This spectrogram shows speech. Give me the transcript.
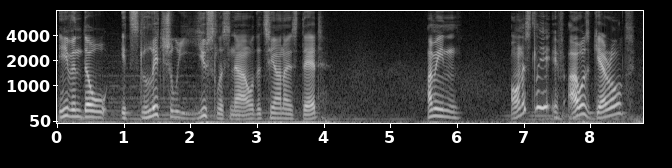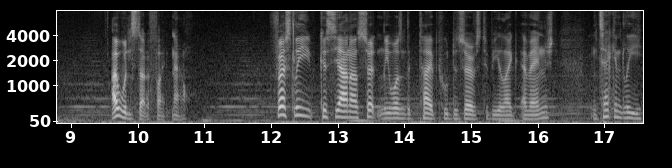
even though it's literally useless now that Syanna is dead. I mean, honestly, if I was Geralt, I wouldn't start a fight now. Firstly, because Syanna certainly wasn't the type who deserves to be like avenged, and secondly,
